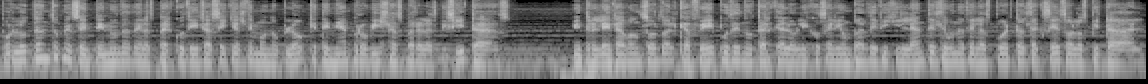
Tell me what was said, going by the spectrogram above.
Por lo tanto me senté en una de las percudidas sillas de monobloc que tenía provistas para las visitas. Mientras le daba un sordo al café pude notar que a lo lejos salía un par de vigilantes de una de las puertas de acceso al hospital.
